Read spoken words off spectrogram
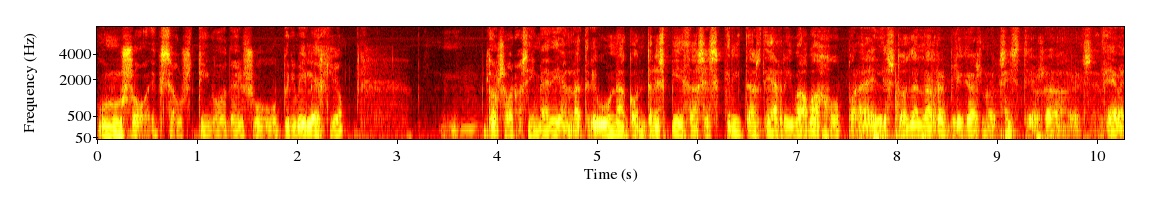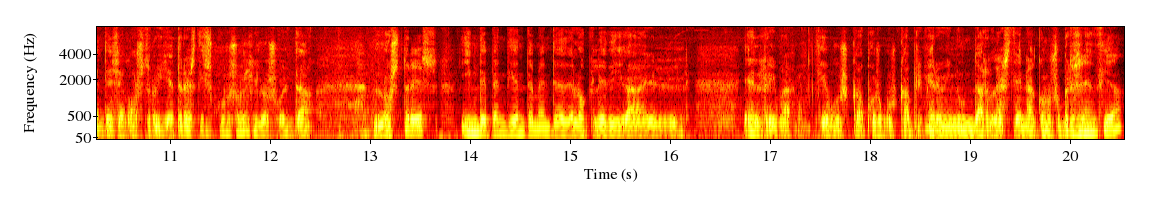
un uso exhaustivo de su privilegio, dos horas y media en la tribuna con tres piezas escritas de arriba abajo. Para él esto de las réplicas no existe. O sea, sencillamente se construye tres discursos y lo suelta los tres, independientemente de lo que le diga el, el rival. Que busca, pues busca primero inundar la escena con su presencia,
